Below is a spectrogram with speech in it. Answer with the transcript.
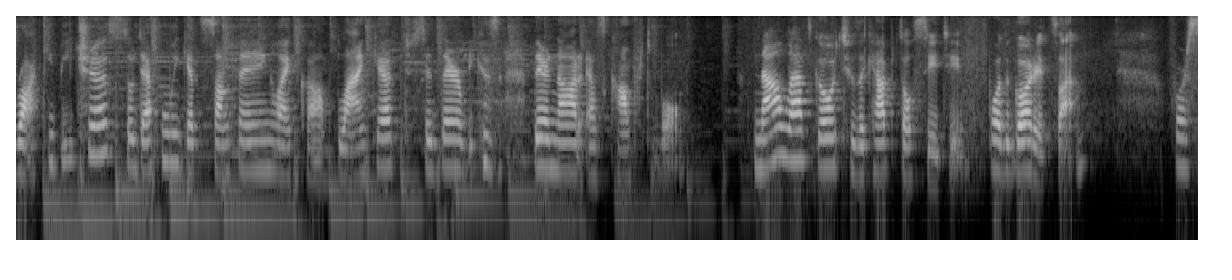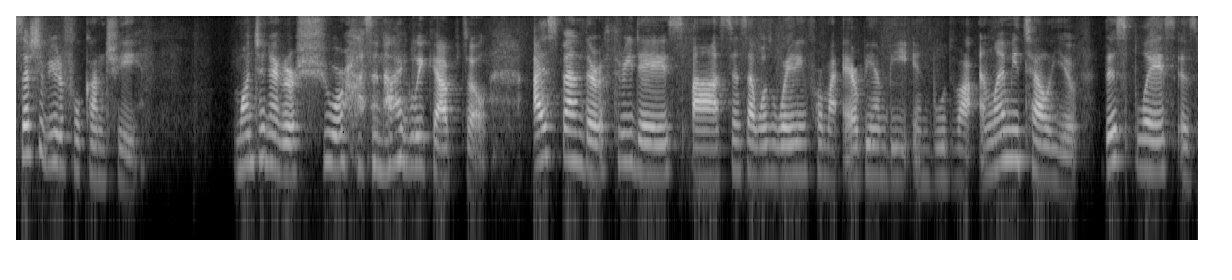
rocky beaches, so definitely get something like a blanket to sit there because they're not as comfortable. Now let's go to the capital city, Podgorica. For such a beautiful country, Montenegro sure has an ugly capital. I spent there three days uh, since I was waiting for my Airbnb in Budva. And let me tell you, this place is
